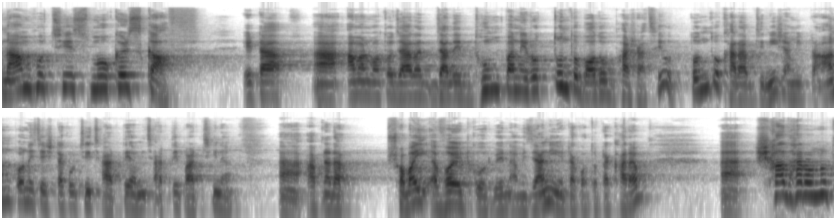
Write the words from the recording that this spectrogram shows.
নাম হচ্ছে স্মোকার্স কাফ এটা আমার মতো যারা, যাদের ধূমপানের অত্যন্ত বদ অভ্যাস আছে, অত্যন্ত খারাপ জিনিস, আমি প্রাণপণে চেষ্টা করছি ছাড়তে, আমি ছাড়তে পারছি না। আপনারা সবাই অ্যাভয়েড করবেন, আমি জানি এটা কতটা খারাপ। সাধারণত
